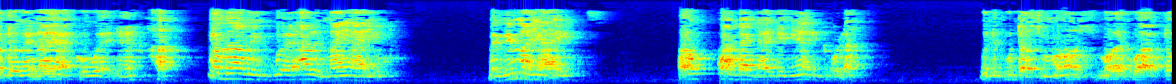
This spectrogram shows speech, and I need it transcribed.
ọ̀dọ̀gẹ́ náà yà kó wẹ̀ ní ha nyɔmla mi gbɔe ali ma ya yi bɛbi ma ya yi ɔkɔ adada di ni ayi do la kuta sumɔ sumɔ yɛ kɔ atɔ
